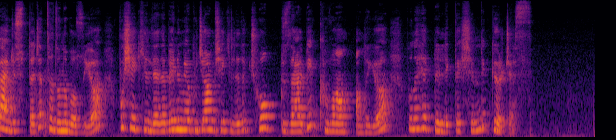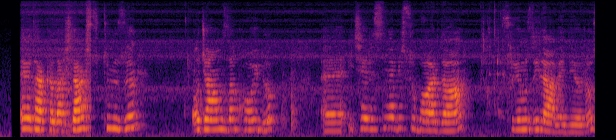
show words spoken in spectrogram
Bence sütlacın tadını bozuyor. Bu şekilde de benim yapacağım şekilde de çok güzel bir kıvam alıyor. Bunu hep birlikte şimdi göreceğiz. Evet arkadaşlar sütümüzü ocağımıza koyduk. Ee, içerisine bir su bardağı suyumuzu ilave ediyoruz.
